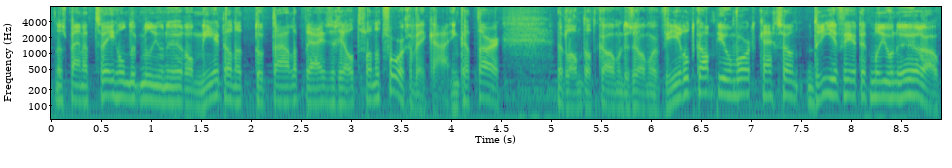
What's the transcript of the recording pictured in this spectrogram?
Dat is bijna 200 miljoen euro meer dan het totale prijzengeld van het vorige WK in Qatar. Het land dat komende zomer wereldkampioen wordt krijgt zo'n 43 miljoen euro.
